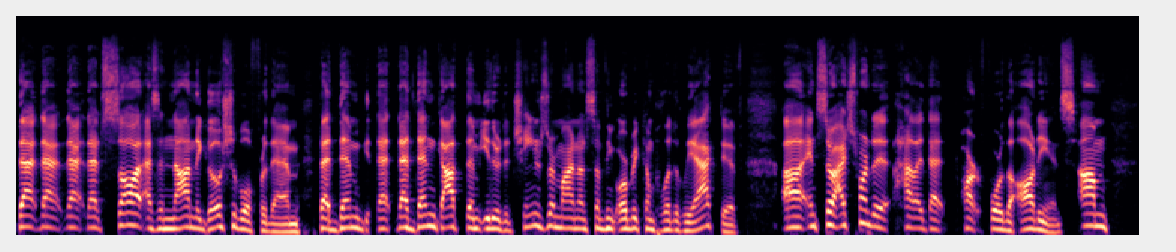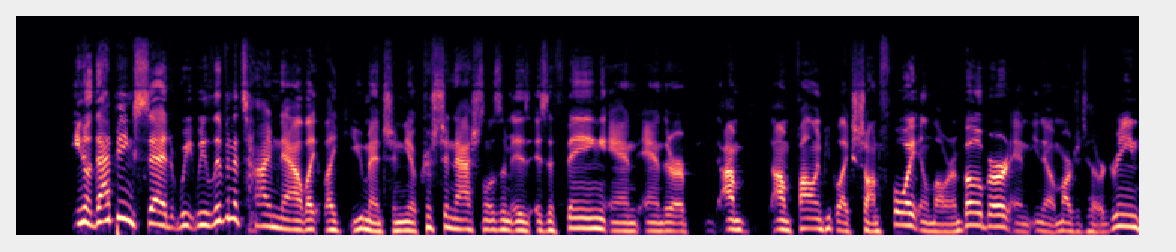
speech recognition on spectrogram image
that that that that saw it as a non-negotiable for them that them that that then got them either to change their mind on something or become politically active. Uh, and so i just wanted to highlight that part for the audience. Um you know that being said we, we live in a time now like like you mentioned you know christian nationalism is is a thing and and there are i'm i'm following people like sean feucht and lauren boebert and you know marjorie taylor greene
